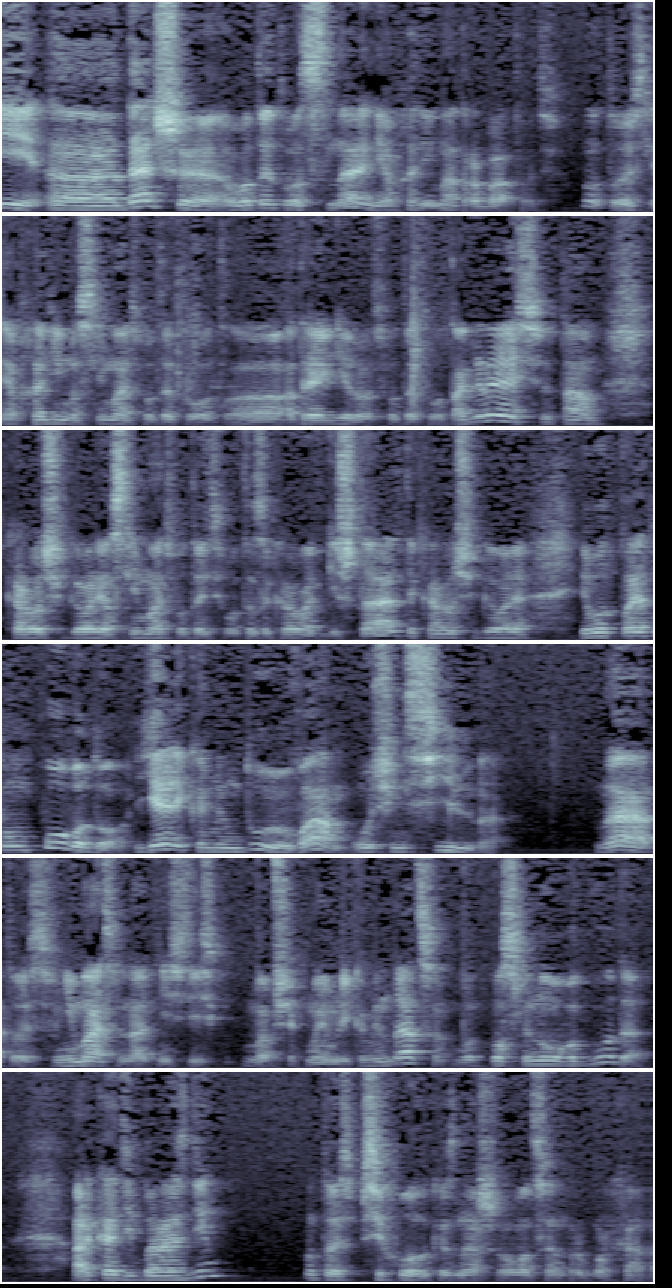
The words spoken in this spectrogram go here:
И э, дальше вот этот вот сценарий необходимо отрабатывать. Ну, то есть необходимо снимать вот это вот, э, отреагировать вот эту вот агрессию, там, короче говоря, снимать вот эти вот и закрывать гештальты, короче говоря. И вот по этому поводу я рекомендую вам очень сильно, да, то есть внимательно отнестись вообще к моим рекомендациям. Вот после Нового года Аркадий Бороздин, ну, то есть психолог из нашего центра Бурхан,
